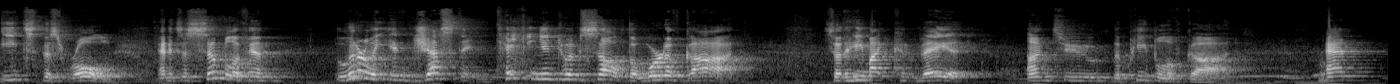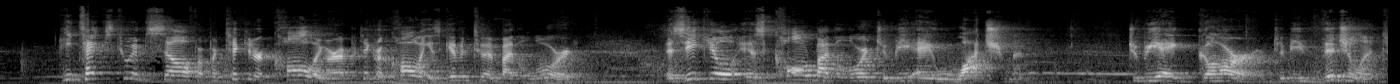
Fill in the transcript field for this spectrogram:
eats this roll. And it's a symbol of him literally ingesting, taking into himself the Word of God so that he might convey it unto the people of God. And he takes to himself a particular calling, or a particular calling is given to him by the Lord. Ezekiel is called by the Lord to be a watchman, to be a guard, to be vigilant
